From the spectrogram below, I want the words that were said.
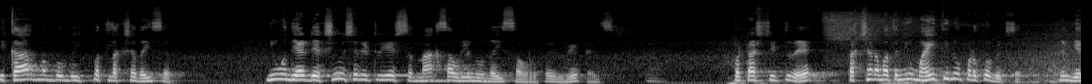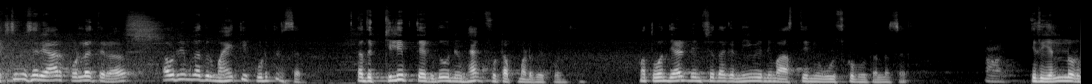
ಈ ಕಾರ್ ನಮ್ಮದು ಒಂದು ಇಪ್ಪತ್ತು ಲಕ್ಷದ ಐದು ಸರ್. ನೀವು ಒಂದು ಎರಡು ಎಕ್ಸ್ಟಿಮಿಷರ್ ಇಟ್ಟರೆ ಎಷ್ಟು ಸರ್? ನಾಲ್ಕು ಸಾವಿರಲಿಂದ ಒಂದು ಐದು ಸಾವಿರ ರೂಪಾಯಿ ರೇಟ್ ಐತೆ ಸರ್. ಬಟ್ ಅಷ್ಟು ಇಟ್ಟರೆ ತಕ್ಷಣ ಮತ್ತು ನೀವು ಮಾಹಿತಿನೂ ಪಡ್ಕೋಬೇಕು ಸರ್. ನಿಮ್ಗೆ ಎಕ್ಸ್ಟಿಮೇಷನ್ ಯಾರು ಕೊಡ್ಲತ್ತೀರ ಅವ್ರು ನಿಮ್ಗೆ ಅದ್ರ ಮಾಹಿತಿ ಕೊಡ್ತೀರಿ ಸರ್. ಅದು ಕ್ಲಿಪ್ ತೆಗೆದು ನೀವು ಹೆಂಗೆ ಫುಟಪ್ ಮಾಡಬೇಕು ಅಂತ. ಮತ್ತು ಒಂದು ಎರಡು ನಿಮಿಷದಾಗ ನೀವೇ ನಿಮ್ಮ ಆಸ್ತಿ ನೀವು ಉಳಿಸ್ಕೋಬೋದಲ್ಲ ಸರ್. ಇದು ಎಲ್ಲರ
